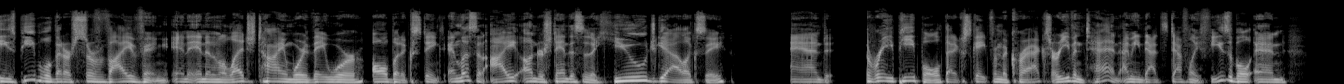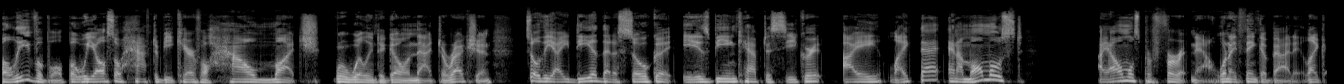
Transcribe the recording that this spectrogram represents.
these people that are surviving in, in an alleged time where they were all but extinct. And listen, I understand this is a huge galaxy and three people that escape from the cracks, or even 10. I mean, that's definitely feasible and believable, but we also have to be careful how much we're willing to go in that direction. So the idea that Ahsoka is being kept a secret, I like that. And I'm almost. I almost prefer it now when I think about it. Like,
